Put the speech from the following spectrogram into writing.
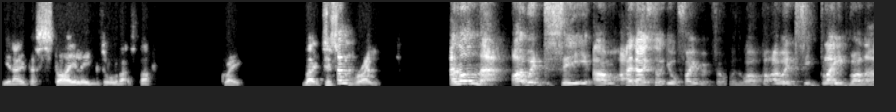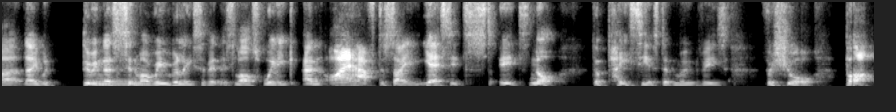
you know, the stylings, all of that stuff, great. Like just and, great. And on that, I went to see. Um, I know it's not your favorite film in the world, but I went to see Blade Runner. They were doing a mm. cinema re-release of it this last week, and I have to say, yes, it's it's not the paciest of movies for sure, but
